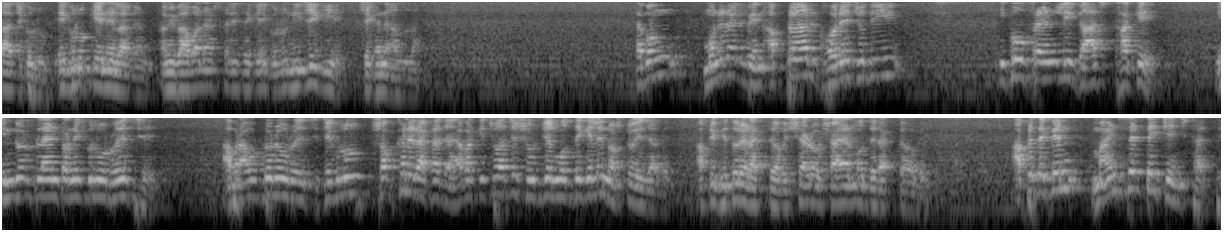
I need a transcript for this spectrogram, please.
গাছগুলো, এগুলো কেনে লাগান। আমি বাবা নার্সারি থেকে এগুলো নিজে গিয়ে সেখানে আনলাম। এবং মনে রাখবেন, আপনার ঘরে যদি ইকো ফ্রেন্ডলি গাছ থাকে ইনডোর প্ল্যান্ট অনেকগুলো রয়েছে, আবার আউটডোরেও রয়েছে, যেগুলো সবখানে রাখা যায়, আবার কিছু আছে সূর্যের মধ্যে গেলে নষ্ট হয়ে যাবে। আপনি ভিতরে রাখতে হবে শ্যাডো সায়ার মধ্যে রাখতে হবে। আপনি দেখবেন মাইন্ডসেটটাই চেঞ্জ থাকবে।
